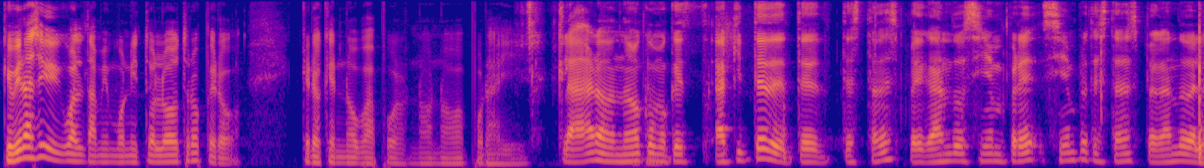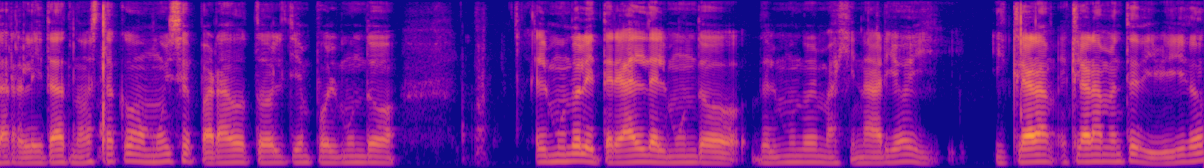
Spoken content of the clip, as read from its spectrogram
que hubiera sido igual también bonito lo otro, pero creo que no va por no no va por ahí. Claro, ¿no? Como que aquí te, te, te está despegando siempre, siempre te está despegando de la realidad, ¿no? Está como muy separado todo el tiempo el mundo, el mundo literal del mundo, del mundo imaginario y, y clara- claramente dividido.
